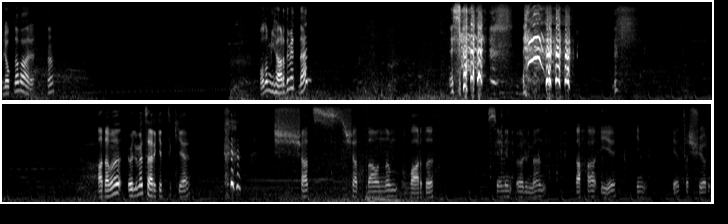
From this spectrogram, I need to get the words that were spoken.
Blokla bari. Ha? Oğlum yardım et lan. E Adamı ölüme terk ettik ya. Shut shutdown'ım vardı. Senin ölmen daha iyi in diye taşıyorum.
